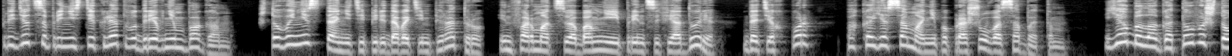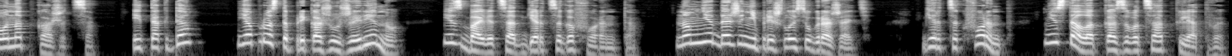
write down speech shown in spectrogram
придется принести клятву древним богам, что вы не станете передавать императору информацию обо мне и принце Феодоре до тех пор, пока я сама не попрошу вас об этом. Я была готова, что он откажется. И тогда я просто прикажу Жерену избавиться от герцога Форента. Но мне даже не пришлось угрожать. Герцог Форент не стал отказываться от клятвы.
